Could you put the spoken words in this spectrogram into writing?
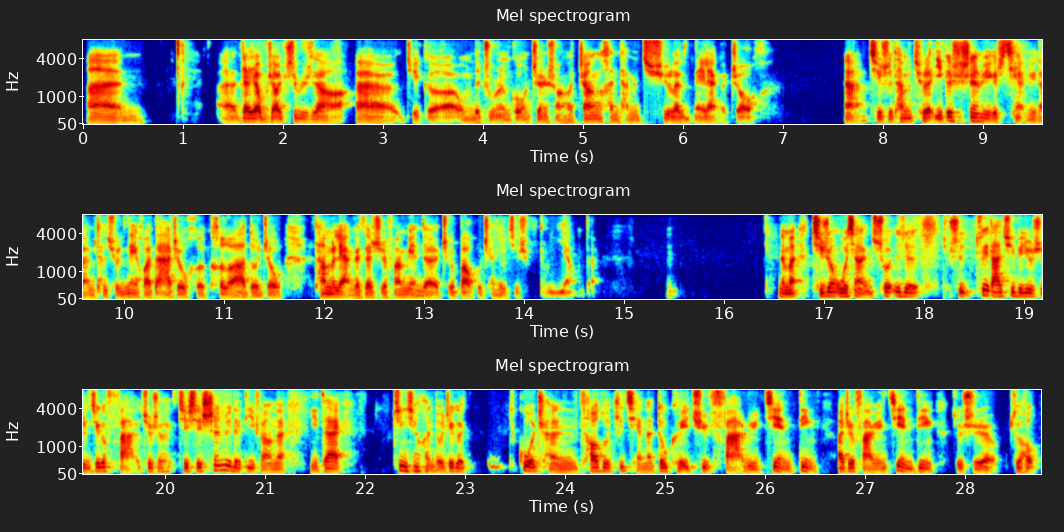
嗯呃，大家不知道知不知道呃，这个我们的主人公郑爽和张恒他们去了哪两个州啊？其实他们去了一个是深绿，一个是浅绿的。他去了内华达州和科罗拉多州，他们两个在这方面的这个保护程度其实不一样的。那么，其中我想说的就就是最大区别就是这个法，就是这些深绿的地方呢，你在。进行很多这个过程操作之前呢，都可以去法律鉴定啊，这个法院鉴定就是最后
